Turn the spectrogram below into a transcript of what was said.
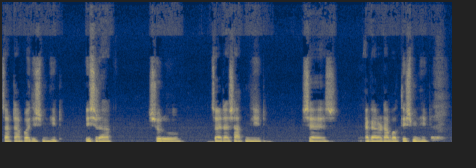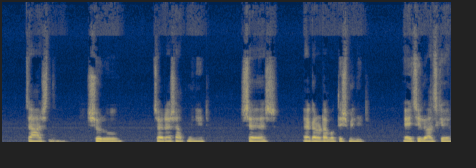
চারটা পঁয়ত্রিশ মিনিট। ইশরাক শুরু ছয়টা সাত মিনিট। শেষ এগারোটা বত্রিশ মিনিট। চাষ শুরু ছয়টা সাত মিনিট। শেষ এগারোটা বত্রিশ মিনিট। এই ছিল আজকের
